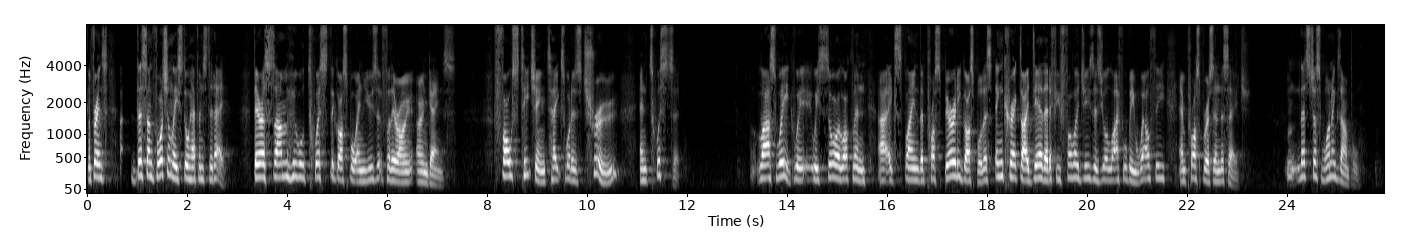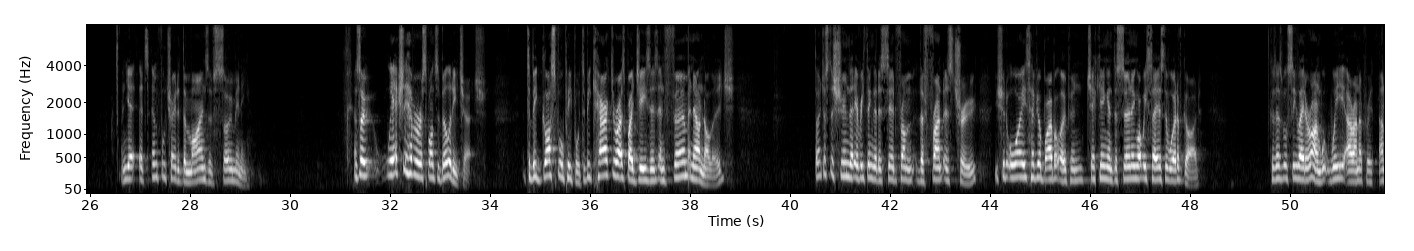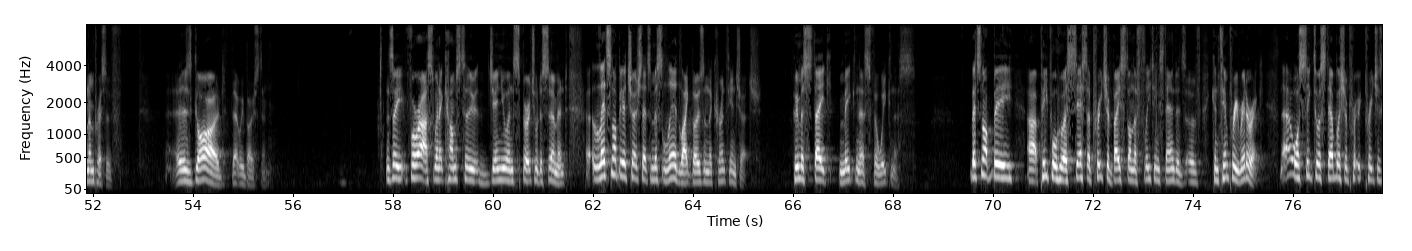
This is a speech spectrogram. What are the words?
And friends, this unfortunately still happens today. There are some who will twist the gospel and use it for their own, own gains. False teaching takes what is true and twists it. Last week, we, we saw Lachlan uh, explain the prosperity gospel, this incorrect idea that if you follow Jesus, your life will be wealthy and prosperous in this age. Mm, that's just one example. And yet, it's infiltrated the minds of so many. And so we actually have a responsibility, church, to be gospel people, to be characterized by Jesus and firm in our knowledge. Don't just assume that everything that is said from the front is true. You should always have your Bible open, checking and discerning what we say is the Word of God. Because as we'll see later on, we are unimpressive. It is God that we boast in. And so, for us, when it comes to genuine spiritual discernment, uh, let's not be a church that's misled like those in the Corinthian church who mistake meekness for weakness. Let's not be uh, people who assess a preacher based on the fleeting standards of contemporary rhetoric uh, or seek to establish a pre- preacher's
